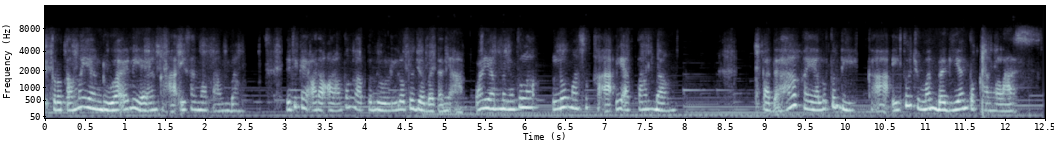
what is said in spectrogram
Terutama yang dua ini ya, yang KAI sama tambang. Jadi kayak orang-orang tuh nggak peduli lu tuh jabatannya apa, yang penting tuh lu masuk KAI atau tambang. Padahal kayak lu tuh di KAI itu cuman bagian tukang las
